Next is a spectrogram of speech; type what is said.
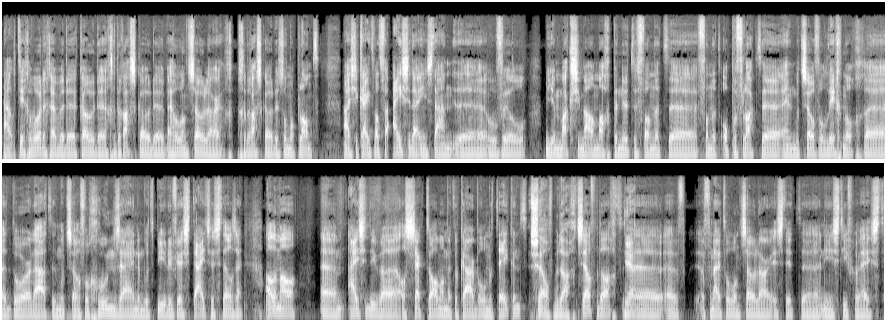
Nou, tegenwoordig hebben we de code, gedragscode bij Holland Solar, gedragscode zonneplant. Nou, als je kijkt wat voor eisen daarin staan, uh, hoeveel je maximaal mag benutten van het, uh, van het oppervlakte. En moet zoveel licht nog uh, doorlaten. Er moet zoveel groen zijn. Er moet biodiversiteitsherstel zijn. Allemaal um, eisen die we als sector allemaal met elkaar hebben ondertekend. Zelf bedacht. Zelf bedacht. Vanuit Holland Solar is dit een initiatief geweest.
